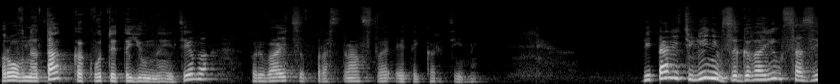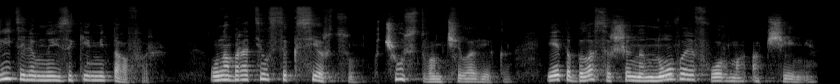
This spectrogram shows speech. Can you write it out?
Ровно так, как вот эта юная дева врывается в пространство этой картины. Виталий Тюленев заговорил со зрителем на языке метафор. Он обратился к сердцу, к чувствам человека. И это была совершенно новая форма общения.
